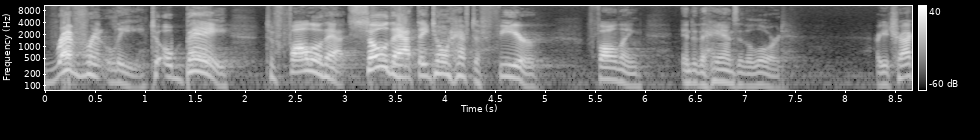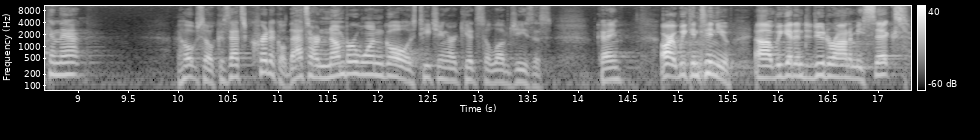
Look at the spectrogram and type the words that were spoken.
reverently, to obey, to follow that, so that they don't have to fear falling into the hands of the Lord. Are you tracking that? I hope so, because that's critical. That's our number one goal is teaching our kids to love Jesus. Okay? All right, we continue. Uh, we get into Deuteronomy 6.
